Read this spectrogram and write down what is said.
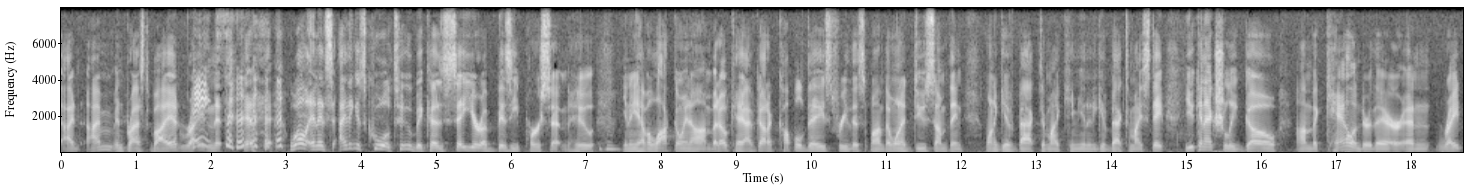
I, I'm impressed by it, right? Thanks. And it, it, well, and it's, I think it's cool too because say you're a busy person who, mm-hmm. you know, you have a lot going on, but okay, I've got a couple days free this month. I want to do something want to give back to my community, give back to my state, you can actually go on the calendar there and right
